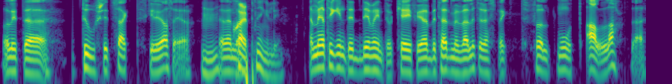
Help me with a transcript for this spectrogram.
Och lite douchigt sagt skulle jag säga. Mm. Jag. Skärpning Linn. Ja, men jag tycker inte, det var inte okej för jag betedde mig väldigt respektfullt mot alla där.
